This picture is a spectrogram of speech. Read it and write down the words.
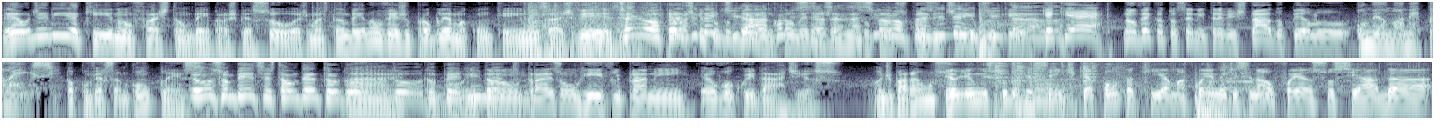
Eu diria que não faz tão bem para as pessoas, mas também não vejo problema com quem usa às vezes. Senhor eu acho que presidente, tudo bem, ah, talvez licença. haja Ah, resultados positivos. O presidente, quê? ah, que, que é? Não vê que eu estou sendo entrevistado pelo. O meu nome é Clancy. Tô conversando com o Clancy. Os zumbis estão dentro do, Ai, do, tá do bom. perímetro. Então traz um rifle pra mim. Eu vou cuidar disso. Onde paramos? Eu li um estudo recente que aponta que a maconha medicinal foi associada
